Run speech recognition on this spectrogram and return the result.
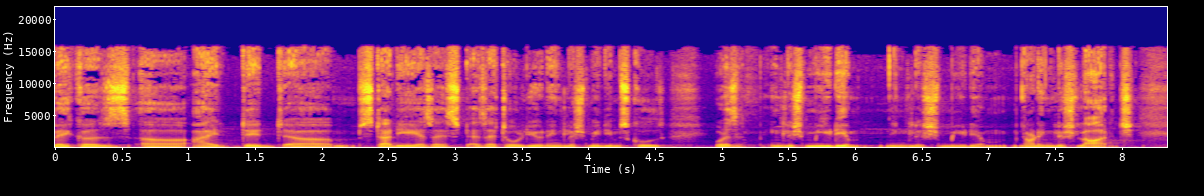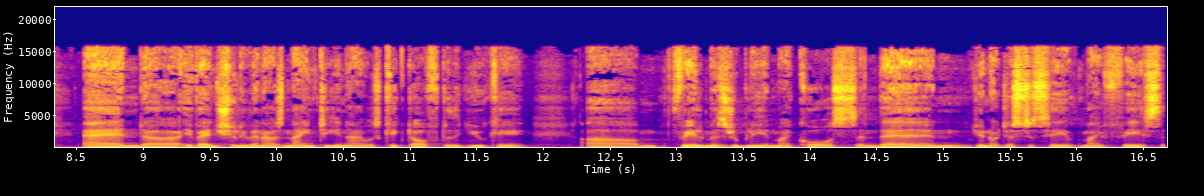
because uh, I did um, study, as I, as I told you, in English medium schools. What is it? English medium. English medium, not English large. And uh, eventually, when I was 19, I was kicked off to the UK, um, failed miserably in my course, and then, you know, just to save my face,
